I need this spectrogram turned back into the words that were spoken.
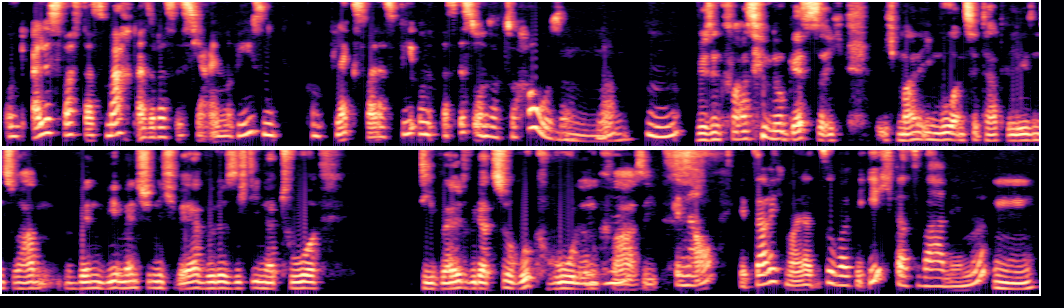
und alles, was das macht. Also das ist ja ein Riesenkomplex, weil das wie und das ist unser Zuhause. Mhm. Ne? Mhm. Wir sind quasi nur Gäste. Ich, ich meine, irgendwo ein Zitat gelesen zu haben, wenn wir Menschen nicht wären, würde sich die Natur die Welt wieder zurückholen, Mhm. quasi. Genau. Jetzt sage ich mal dazu, weil wie ich das wahrnehme, Mhm.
